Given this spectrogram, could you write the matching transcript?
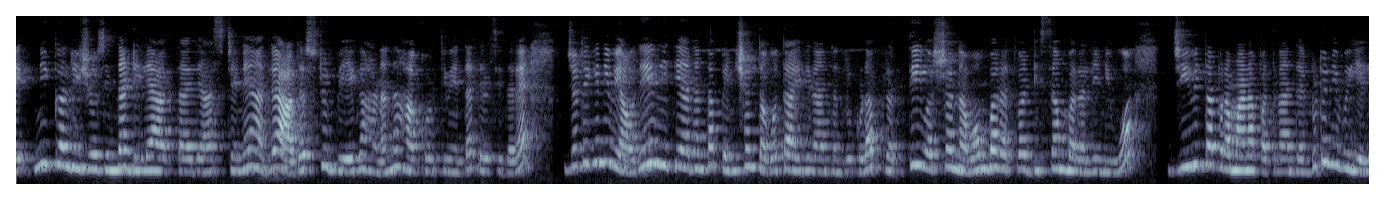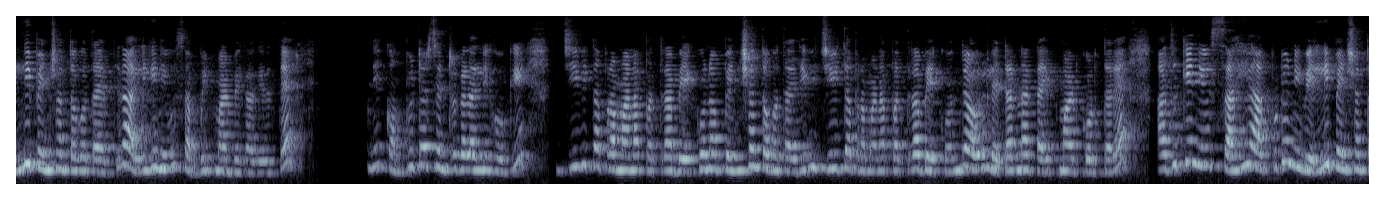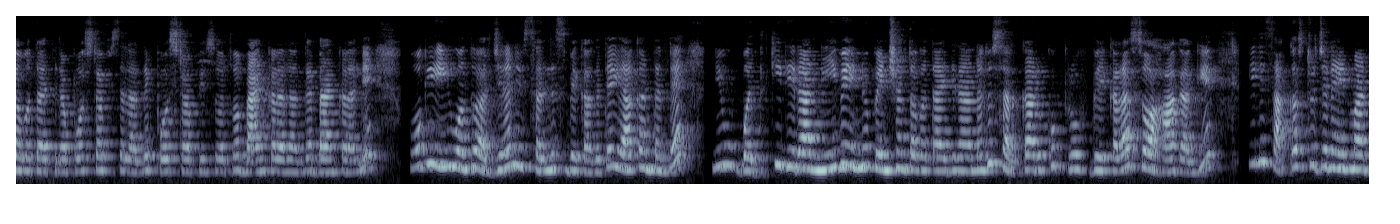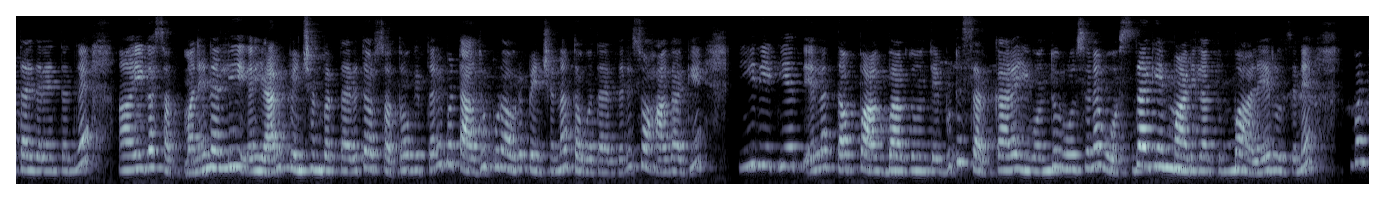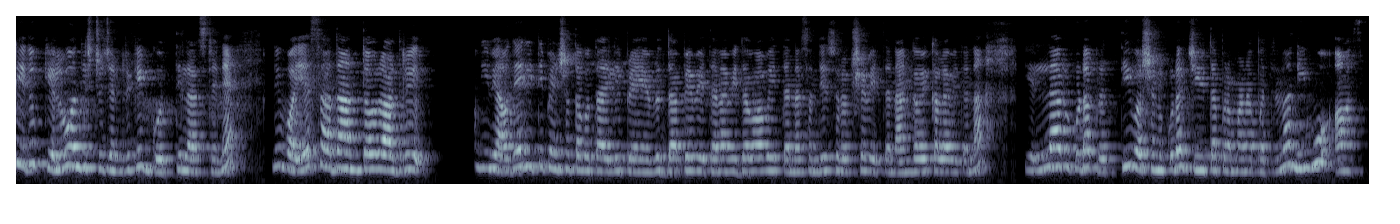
ಟೆಕ್ನಿಕಲ್ ಇಶ್ಯೂಸಿಂದ ಡಿಲೇ ಆಗ್ತಾ ಇದೆ ಅಷ್ಟೇ ಆದರೆ ಆದಷ್ಟು ಬೇಗ ಹಣನ ಹಾಕ್ಕೊಡ್ತೀವಿ ಅಂತ ತಿಳಿಸಿದ್ದಾರೆ. ಜೊತೆಗೆ ನೀವು ಯಾವುದೇ ರೀತಿಯಾದಂಥ ಪೆನ್ಷನ್ ತಗೋತಾ ಇದ್ದೀರಾ ಅಂತಂದ್ರೂ ಕೂಡ ಪ್ರತಿ ವರ್ಷ ನವಂಬರ್ ಅಥವಾ ಡಿಸೆಂಬರಲ್ಲಿ ನೀವು ಜೀವಿತ ಪ್ರಮಾಣ ಪತ್ರ ಅಂತ ಹೇಳ್ಬಿಟ್ಟು ನೀವು ಎಲ್ಲಿ ಪೆನ್ಷನ್ ತಗೋತಾ ಇರ್ತೀರಾ ಅಲ್ಲಿಗೆ ನೀವು ಸಬ್ಮಿಟ್ ಮಾಡಬೇಕಾಗಿರುತ್ತೆ ನೀವು ಕಂಪ್ಯೂಟರ್ ಸೆಂಟರ್ಗಳಲ್ಲಿ ಹೋಗಿ ಜೀವಿತ ಪ್ರಮಾಣ ಪತ್ರ ಬೇಕು, ನಾವು ಪೆನ್ಷನ್ ತೊಗೋತಾ ಇದ್ದೀವಿ ಜೀವಿತ ಪ್ರಮಾಣ ಪತ್ರ ಬೇಕು ಅಂದರೆ ಅವರು ಲೆಟರ್ನ ಟೈಪ್ ಮಾಡಿಕೊಡ್ತಾರೆ. ಅದಕ್ಕೆ ನೀವು ಸಹಿ ಹಾಕ್ಬಿಟ್ಟು ನೀವು ಎಲ್ಲಿ ಪೆನ್ಷನ್ ತೊಗೋತಾ ಇರ್ತೀರಾ ಪೋಸ್ಟ್ ಆಫೀಸಲ್ಲಾದರೆ ಪೋಸ್ಟ್ ಆಫೀಸು ಅಥವಾ ಬ್ಯಾಂಕ್ಗಳಲ್ಲಾದರೆ ಬ್ಯಾಂಕ್ಗಳಲ್ಲಿ ಹೋಗಿ ಈ ಒಂದು ಅರ್ಜಿನ ನೀವು ಸಲ್ಲಿಸಬೇಕಾಗುತ್ತೆ. ಯಾಕಂತಂದರೆ ನೀವು ಬದುಕಿದ್ದೀರಾ, ನೀವೇ ಇನ್ನೂ ಪೆನ್ಷನ್ ತೊಗೋತಾ ಇದ್ದೀರಾ ಅನ್ನೋದು ಸರ್ಕಾರಕ್ಕೂ ಪ್ರೂಫ್ ಬೇಕಲ್ಲ. ಸೊ ಹಾಗಾಗಿ ಇಲ್ಲಿ ಸಾಕಷ್ಟು ಜನ ಏನು ಮಾಡ್ತಾ ಇದ್ದಾರೆ ಅಂತಂದರೆ ಈಗ ಸತ್ ಮನೆಯಲ್ಲಿ ಯಾರು ಪೆನ್ಷನ್ ಬರ್ತಾ ಇರುತ್ತೆ, ಅವ್ರು ಸತ್ತೋಗಿರ್ತಾರೆ ಬಟ್ ಆದರೂ ಕೂಡ ಅವರು ಪೆನ್ಷನ್ನ ತೊಗೋತಾ ಇರ್ತಾರೆ. ಸೊ ಹಾಗಾಗಿ ಈ ರೀತಿಯ ಎಲ್ಲ ತಪ್ಪು ಆಗಬಾರ್ದು ಅಂತ ಹೇಳ್ಬಿಟ್ಟು ಸರ್ಕಾರ ಈ ಒಂದು ರೂಲ್ಸನ್ನು ಹೊಸ್ದಾಗಿ ಏನು ಮಾಡಿಲ್ಲ, ತುಂಬ ಹಳೆಯ ರೂಲ್ಸನ್ನೇ ಬಟ್ ಇದು ಕೆಲವೊಂದಿಷ್ಟು ಜನರಿಗೆ ಗೊತ್ತಿಲ್ಲ ಅಷ್ಟೇ ನೀವು ವಯಸ್ಸಾದ ಅಂಥವ್ರು ಆದರೆ ನೀವು ಯಾವುದೇ ರೀತಿ ಪೆನ್ಷನ್ ತಗೋತಾ ಇಲ್ಲಿ ಪೆ, ವೃದ್ಧಾಪ್ಯ ವೇತನ, ವಿಧವಾ ವೇತನ ಸಂಧ್ಯಾ ಸುರಕ್ಷಾ ವೇತನ ಅಂಗವಿಕಲ ವೇತನ, ಎಲ್ಲರೂ ಕೂಡ ಪ್ರತಿ ವರ್ಷನೂ ಕೂಡ ಜೀವಿತ ಪ್ರಮಾಣ ಪತ್ರನ ನೀವು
